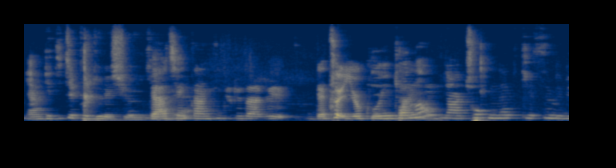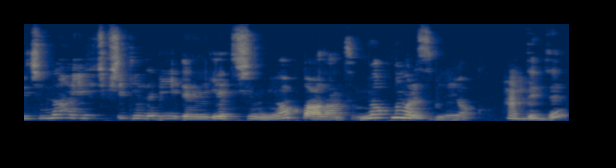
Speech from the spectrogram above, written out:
Yani gittikçe kötüleşiyor hikaye. Gerçekten hiç güzel bir detayı yok bu hikayenin. bana yani çok net kesin bir biçimde hayır hiçbir şekilde bir e, iletişimim yok, bağlantım yok, numarası bile yok dedi.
